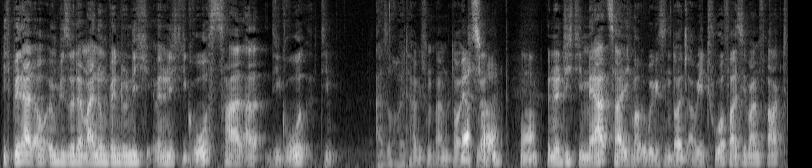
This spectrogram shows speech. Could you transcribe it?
Ich bin halt auch irgendwie so der Meinung, wenn du nicht, wenn du nicht die Großzahl, die Gro die, also heute habe ich mit meinem Deutsch. Mehrzahl, ne? ja. Wenn du nicht die Mehrzahl, ich mache übrigens ein Deutsch Abitur, falls jemand fragt.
